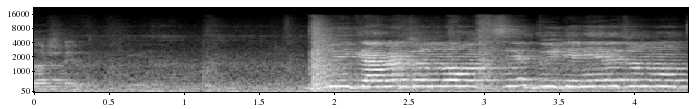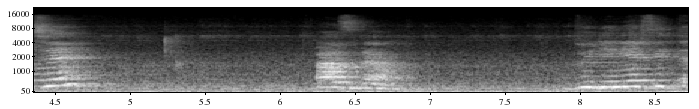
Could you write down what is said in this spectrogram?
দশ হইতো। দুই গ্রামের জন্য হচ্ছে দুই ডেনিয়ারের জন্য হচ্ছে পাঁচ গ্রাম। দুই ডেনিয়ার সিটতে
